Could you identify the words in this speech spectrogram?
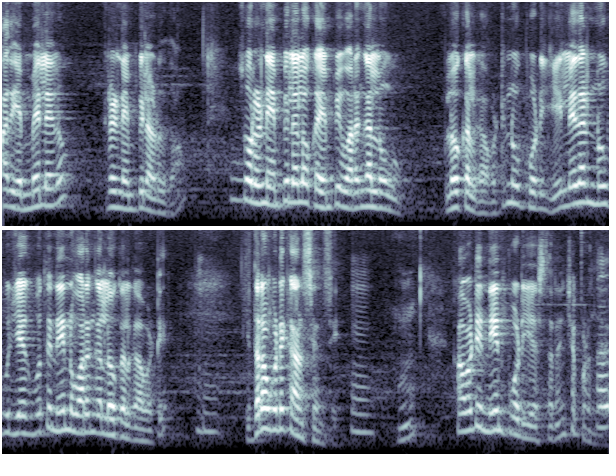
పది ఎమ్మెల్యేలు రెండు ఎంపీలు అడుగుదాం. సో రెండు ఎంపీలలో ఒక ఎంపీ వరంగల్ నువ్వు లోకల్ కాబట్టి నువ్వు పోటీ చేయి. లేదంటే నువ్వు చేయకపోతే నేను వరంగల్ లోకల్ కాబట్టి. ఇద్దరం ఒకటే కాన్స్టిట్యున్సీ. కాబట్టి నేను పోటీ చేస్తానని చెప్పడం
